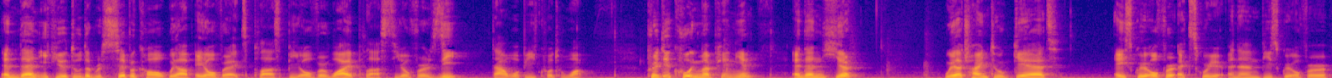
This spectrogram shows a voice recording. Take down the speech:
And then if you do the reciprocal, we have a over x plus b over y plus c over z. That will be equal to 1. Pretty cool in my opinion. And then here, we are trying to get a squared over x squared and then b squared over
